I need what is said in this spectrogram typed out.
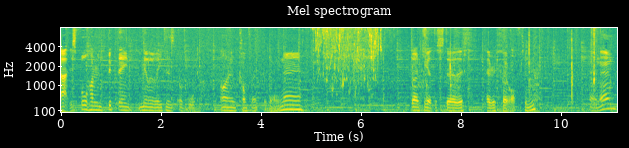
that is 415 milliliters of water. I am confident we're going there. Don't forget to stir this every so often. And then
